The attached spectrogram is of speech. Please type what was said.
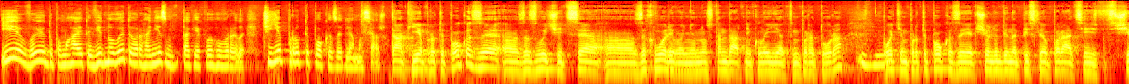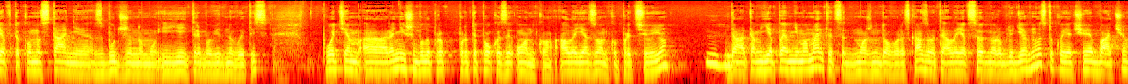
і ви допомагаєте відновити організм, так як ви говорили. Чи є протипокази для масажу? Так, є протипокази. Е, Зазвичай це захворювання, ну стандартні, коли є температура. Потім протипокази, якщо людина після операції ще в такому стані збудженому і їй треба відновитись. Потім раніше були про- протипокази онко, але я з онко працюю. Да, там є певні моменти, це можна довго розказувати, але я все одно роблю діагностику. Якщо я бачу,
